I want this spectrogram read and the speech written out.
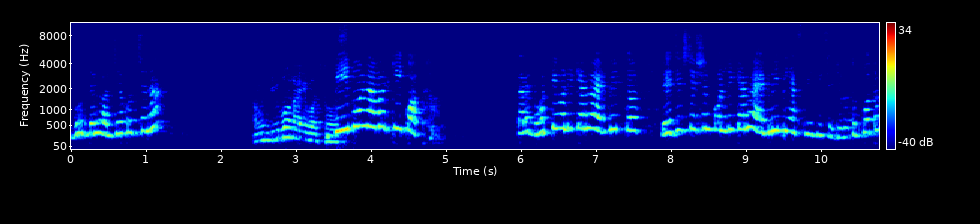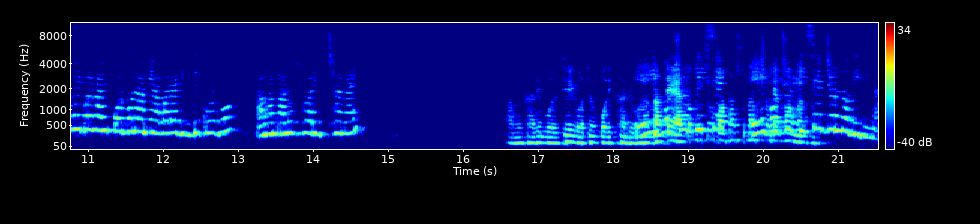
বলতে লজ্জা করছে না আমি দিব না এই বছর দিব না আবার কি কথা তাহলে ভর্তি হলি কেন? অ্যাডমিট রেজিস্ট্রেশন করলি কেন? অ্যাডমিট নিয়ে আসলি কিসের জন্য? তো প্রথমেই বলব আমি পড়ব না আমি আবার ডিগ্রি করব। আমার মানুষ হওয়ার ইচ্ছা নাই। আমি খালি বলছি এই বছর পরীক্ষা দিব না। তাতে এত কিছু কথা এই শোনাচ্ছ কেন বছর কিসের জন্য দিবি না?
